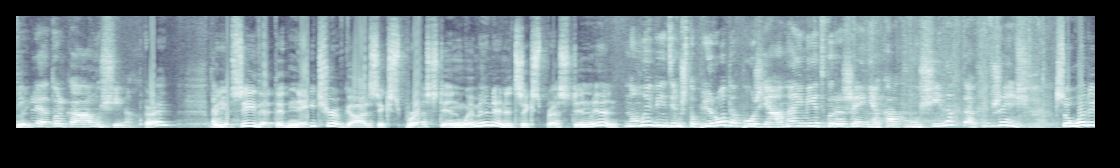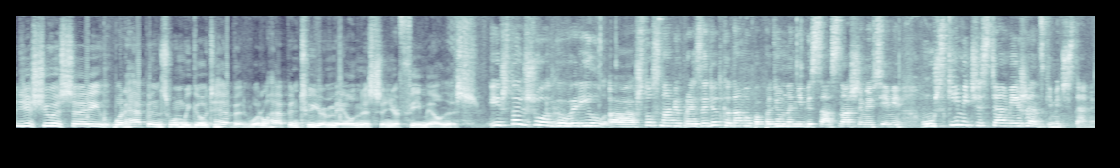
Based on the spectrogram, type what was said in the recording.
Библия только о мужчинах. Right? But you see that the nature of God is expressed in women and it's expressed in men. Но мы видим, что природа Божья, она имеет выражение как в мужчинах, так и в женщинах. So, what did Yeshua say? What happens when we go to heaven? What will happen to your maleness and your femaleness? И что Ишуа говорил, а, что с нами произойдет, когда мы попадем на небеса с нашими всеми мужскими частями и женскими частями?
